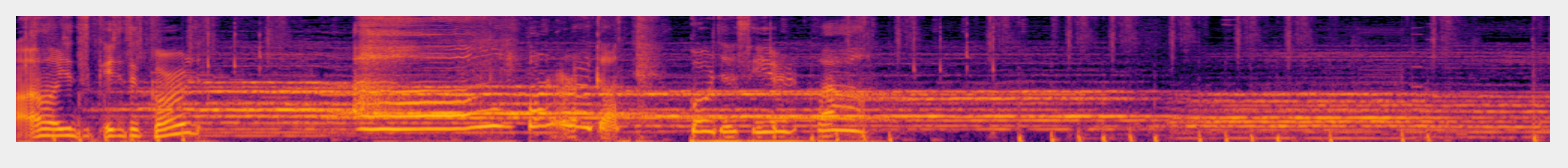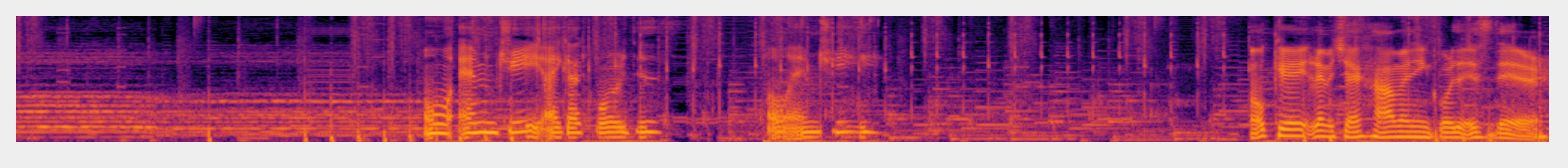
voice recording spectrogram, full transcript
Oh, it's it's the gold. Oh, my god, gold is here! Wow. OMG, I got gorgeous. OMG. Okay, let me check how many gold is there.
